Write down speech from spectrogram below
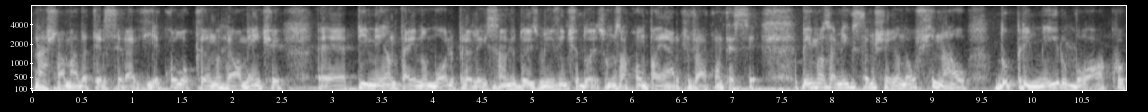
na chamada terceira via, colocando realmente é, pimenta aí no molho para a eleição de 2022. Vamos acompanhar o que vai acontecer. Bem, meus amigos, estamos chegando ao final do primeiro bloco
